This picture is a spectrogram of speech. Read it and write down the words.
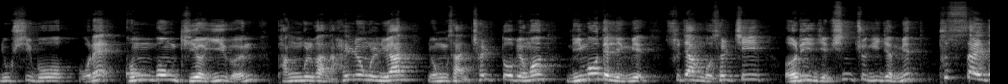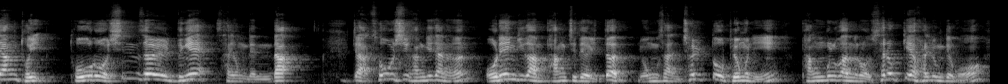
665억 원의 공공 기여 이익은 박물관 활용을 위한 용산 철도병원 리모델링 및 수장고 설치, 어린이집 신축 이전 및 풋살장 도입, 도로 신설 등에 사용된다. 자, 서울시 관계자는 오랜 기간 방치되어 있던 용산 철도 병원이 박물관으로 새롭게 활용되고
